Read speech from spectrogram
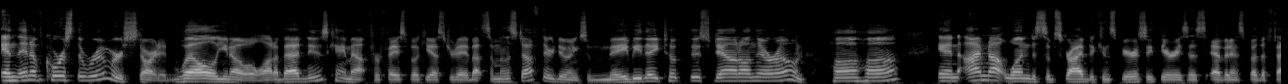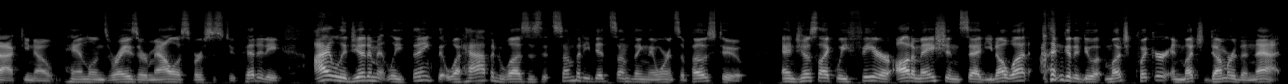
And then, of course, the rumors started. Well, you know, a lot of bad news came out for Facebook yesterday about some of the stuff they're doing. So maybe they took this down on their own. Huh, huh. And I'm not one to subscribe to conspiracy theories as evidenced by the fact, you know, Hanlon's razor, malice versus stupidity. I legitimately think that what happened was is that somebody did something they weren't supposed to. And just like we fear, automation said, you know what? I'm going to do it much quicker and much dumber than that.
